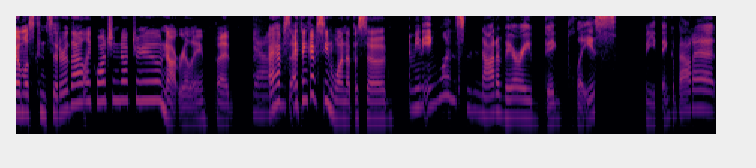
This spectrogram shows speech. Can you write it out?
almost consider that like watching Doctor Who. Not really, but yeah. I have I think I've seen one episode. I mean, England's not a very big place when you think about it.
